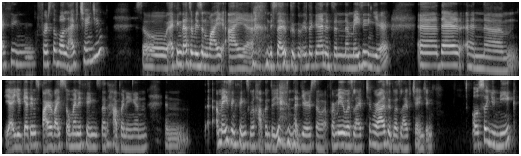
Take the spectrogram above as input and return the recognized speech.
i think first of all life changing so i think that's the reason why i uh, decided to do it again it's an amazing year uh, there and um, yeah you get inspired by so many things that happening and and amazing things will happen to you in that year. So for me it was life for us it was life changing also unique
